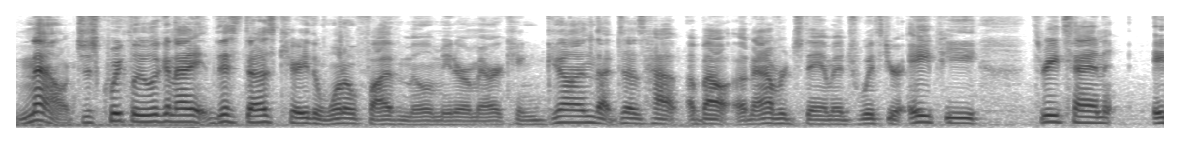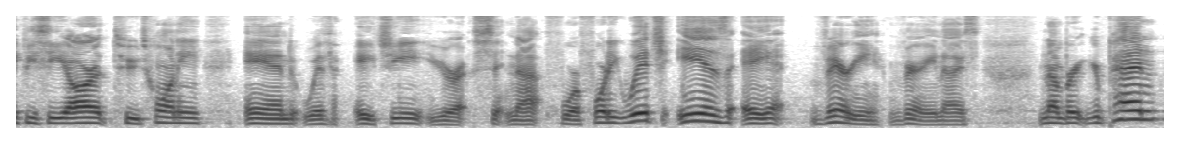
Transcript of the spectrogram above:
Now, just quickly looking at it, this does carry the 105 millimeter American gun that does have about an average damage with your AP 310, APCR 220, and with HE you're sitting at 440, which is a very, very nice number. Your pen,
